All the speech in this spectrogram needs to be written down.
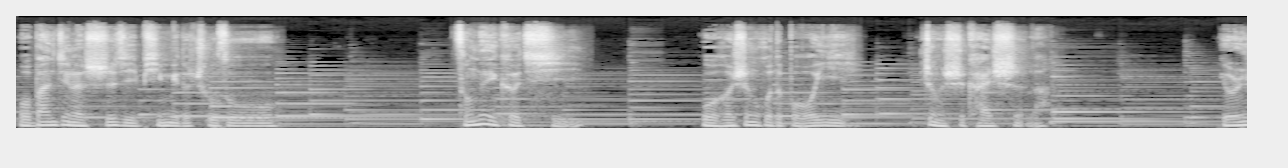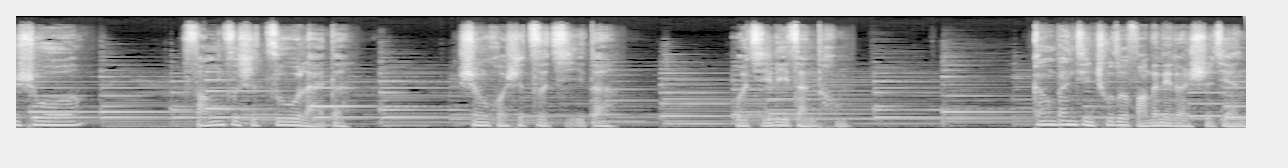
我搬进了十几平米的出租屋。从那刻起。”我和生活的博弈正式开始了。有人说，房子是租来的，生活是自己的，我极力赞同。刚搬进出租房的那段时间，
